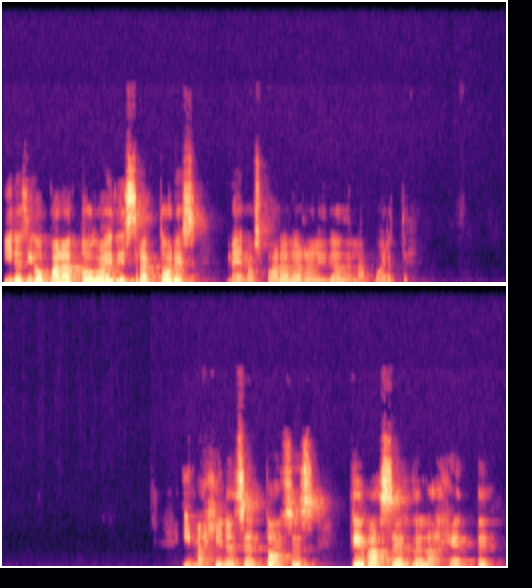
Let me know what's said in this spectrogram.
Y les digo, para todo hay distractores menos para la realidad de la muerte. Imagínense entonces qué va a ser de la gente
